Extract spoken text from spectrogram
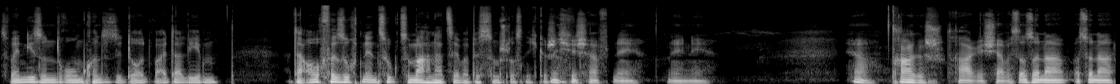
Das Wendy-Syndrom konnte sie dort weiterleben. Hat er auch versucht, einen Entzug zu machen, hat sie aber bis zum Schluss nicht geschafft. Nicht geschafft, nee. Nee, nee. Ja, Tragisch. tragisch, ja. Was aus so einer, aus so einer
